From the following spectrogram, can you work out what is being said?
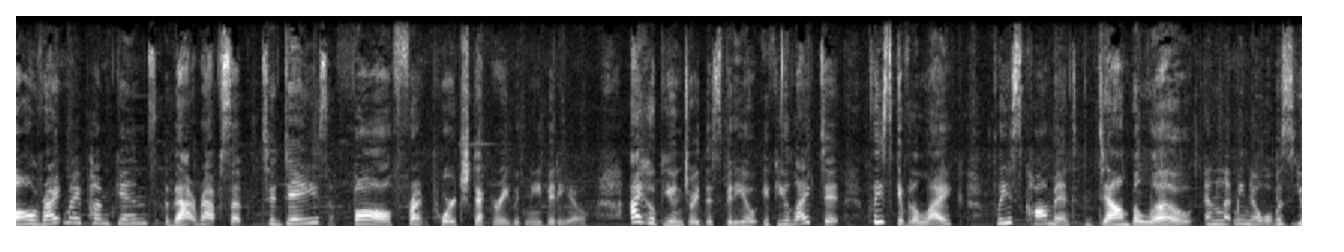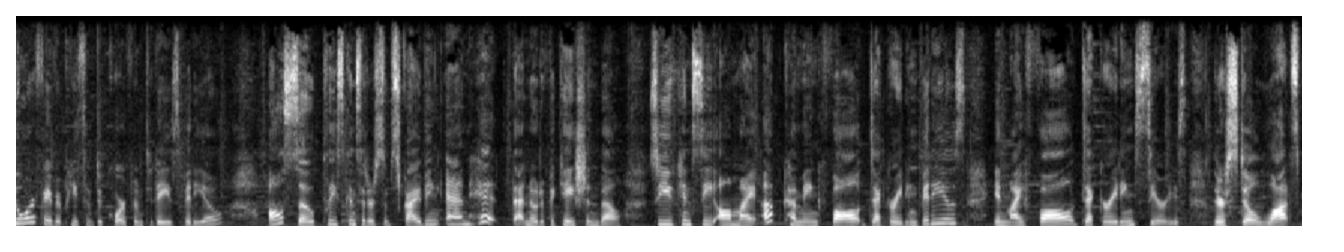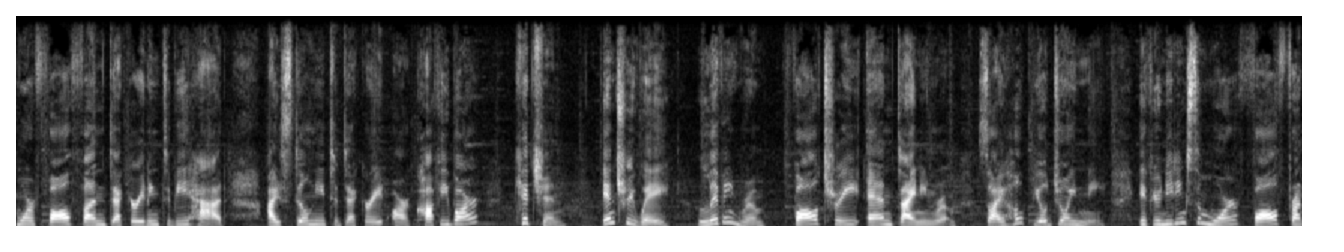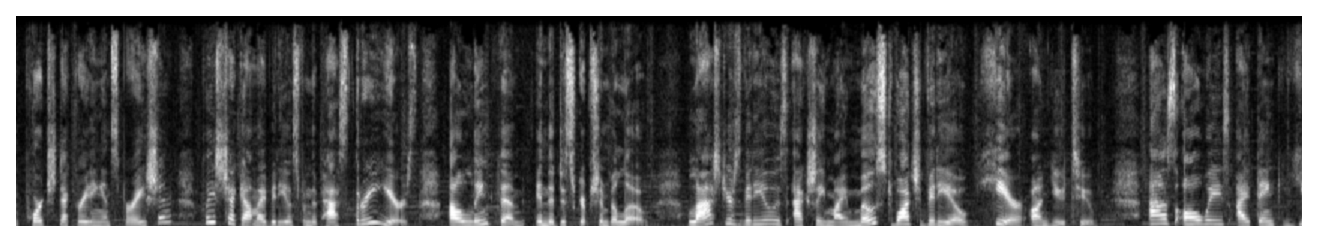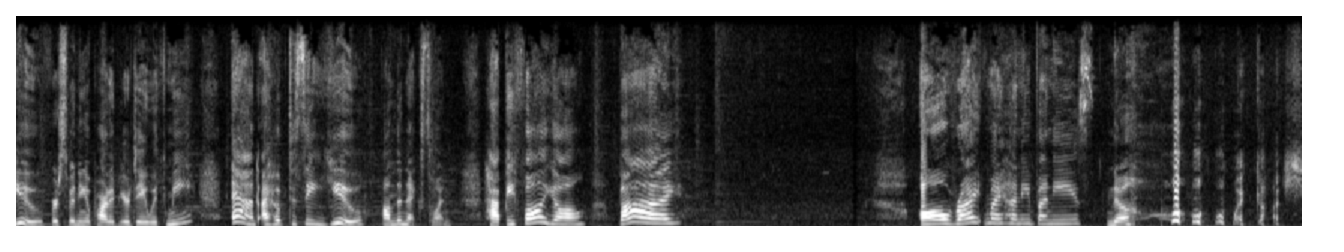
All right, my pumpkins, that wraps up today's fall front porch decorate with me video. I hope you enjoyed this video. If you liked it, please give it a like. Please comment down below and let me know what was your favorite piece of decor from today's video. Also, please consider subscribing and hit that notification bell so you can see all my upcoming fall decorating videos in my fall decorating series. There's still lots more fall fun decorating to be had. I still need to decorate our coffee bar, kitchen, entryway, living room, fall tree, and dining room. So I hope you'll join me. If you're needing some more fall front porch decorating inspiration, please check out my videos from the past three years. I'll link them in the description below. Last year's video is actually my most watched video here on YouTube. As always, I thank you for spending a part of your day with me, and I hope to see you on the next one. Happy fall, y'all. Bye. All right, my honey bunnies. No, oh my gosh.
